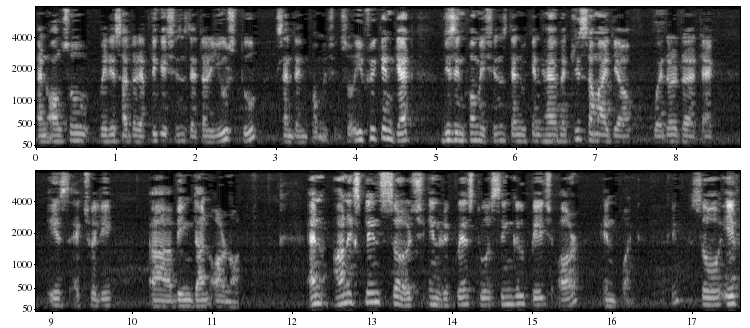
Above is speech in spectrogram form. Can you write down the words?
and also various other applications that are used to send the information. So if we can get these informations, then we can have at least some idea of whether the attack is actually uh, being done or not. An unexplained search in request to a single page or endpoint. Okay, so if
